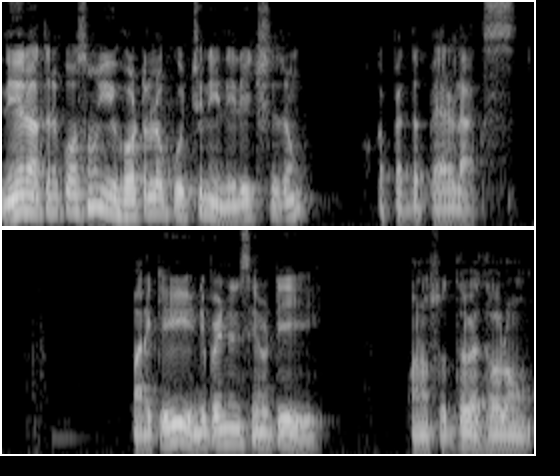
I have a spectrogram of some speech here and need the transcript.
నేను అతని కోసం ఈ హోటల్లో కూర్చుని నిరీక్షించడం ఒక పెద్ద పారాడాక్స్. మనకి ఇండిపెండెన్స్ ఏమిటి? మనం శుద్ధ వెధవలం.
